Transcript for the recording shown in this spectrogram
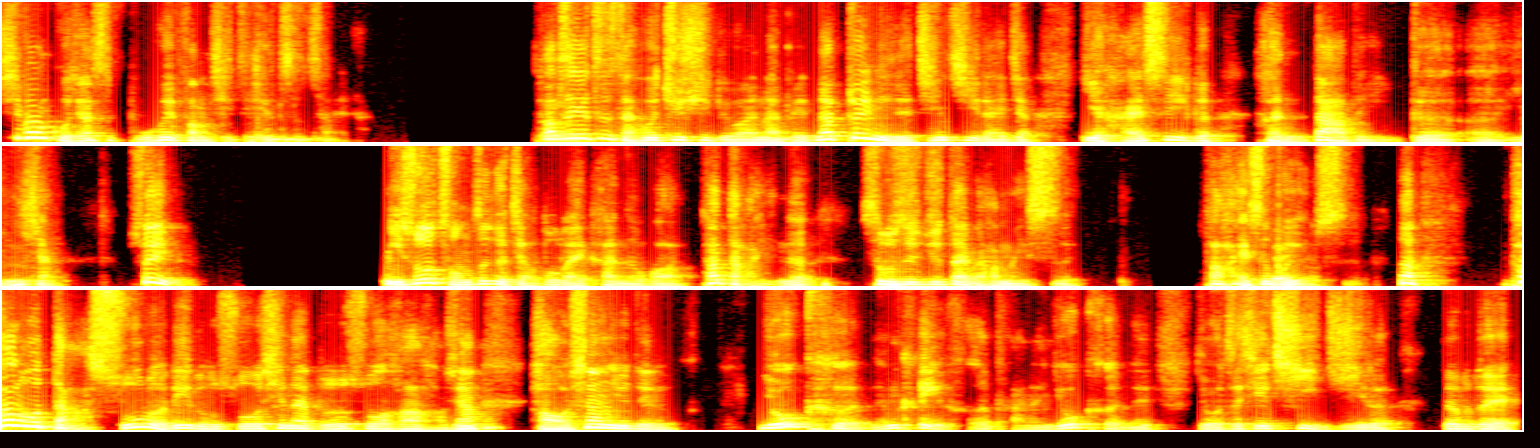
西方国家是不会放弃这些制裁的，它这些制裁会继续留在那边，那对你的经济来讲也还是一个很大的一个呃影响。所以你说从这个角度来看的话，他打赢了是不是就代表他没事？他还是会有事。那他如果打输了，例如说现在不是说他好像好像有点有可能可以和谈了，有可能有这些契机了，对不对？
